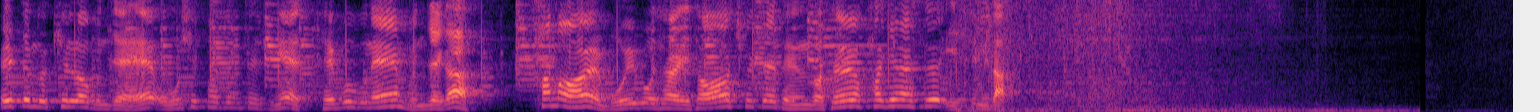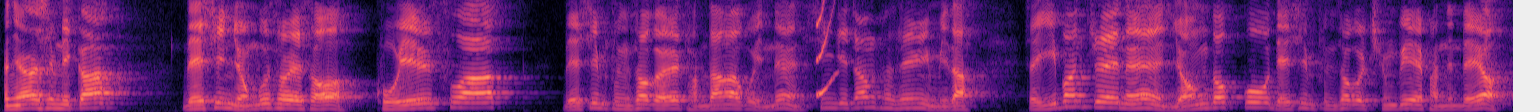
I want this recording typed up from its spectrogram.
1등급 킬러 문제 50% 중에 대부분의 문제가 3월 모의고사에서 출제되는 것을 확인할 수 있습니다. 안녕하십니까? 내신 연구소에서 고1 수학 내신 분석을 담당하고 있는 신기정 선생님입니다. 자, 이번 주에는 영덕고 내신 분석을 준비해 봤는데요.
